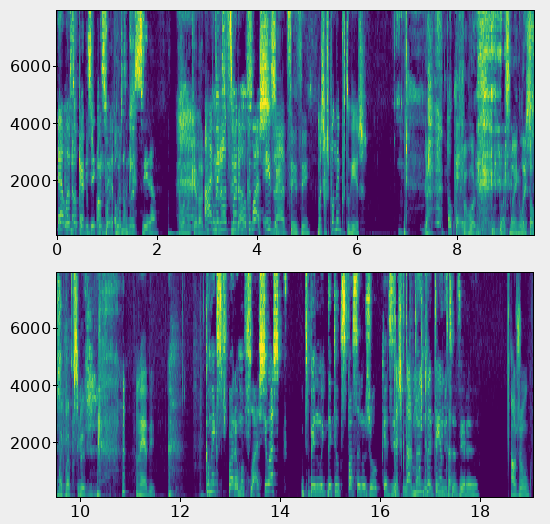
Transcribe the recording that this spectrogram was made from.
Ela não só quer dizer que esse responder. vídeo tornou-se viral. Ela não quer dar Ah, dicas. Como é que tornou-se viral. uma flash? Exato, sim. sim, Mas responda em português. Ok. Por favor, porque senão em inglês só como é que vai perceber? Médio. Como é que se prepara uma flash? Eu acho que depende muito daquilo que se passa no jogo. Quer dizer, Tens que estar muito 90 atenta. A ver, uh, Ao jogo.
